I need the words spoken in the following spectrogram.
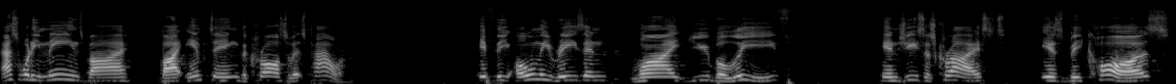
That's what he means by by emptying the cross of its power. If the only reason why you believe in Jesus Christ is because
